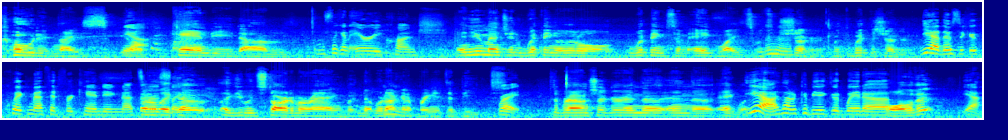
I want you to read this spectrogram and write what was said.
coated, nice, you Yeah. know, candied. Um, Almost like an airy crunch. and you mentioned whipping a little, whipping some egg whites with Mm-hmm. some sugar, with with the sugar. Yeah, there's like a quick method for candying nuts. Kind of it's like how like you would start a meringue, but no, we're not going to bring it to peaks. Right. The brown sugar and the and the egg whites. Yeah, I thought it could be a good way to. All of it. Yeah.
